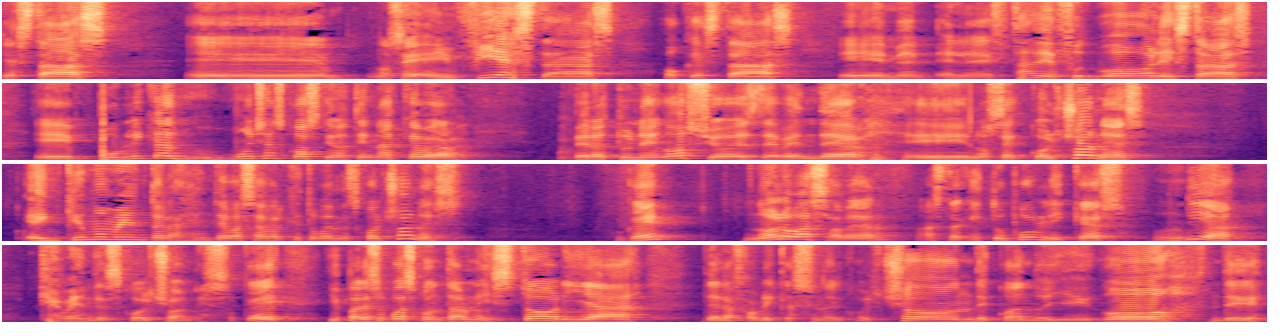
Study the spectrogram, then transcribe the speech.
que estás, eh, no sé, en fiestas o que estás en, el estadio de fútbol y estás, eh, publicas muchas cosas que no tienen nada que ver, pero tu negocio es de vender, no sé, colchones, ¿en qué momento la gente va a saber que tú vendes colchones? ¿Ok? No lo vas a ver hasta que tú publiques un día que vendes colchones, ¿ok? Y para eso puedes contar una historia de la fabricación del colchón, de cuándo llegó, de,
